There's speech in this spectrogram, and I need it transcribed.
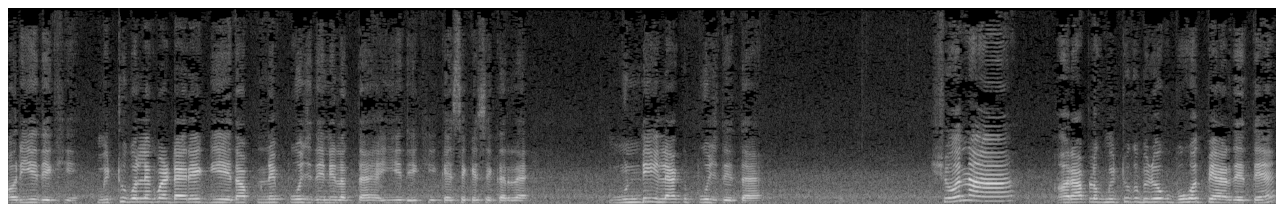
और ये देखिए, मिट्टू बोलने के बाद डायरेक्ट ये अपने पोज देने लगता है, ये देखिए कैसे कैसे कर रहा है। मुंडी हिला के पूज देता है। सोना और आप लोग मिट्टू के वीडियो को बहुत प्यार देते हैं,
